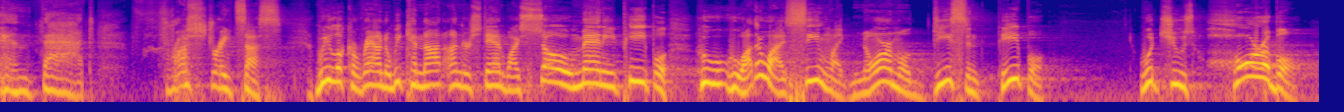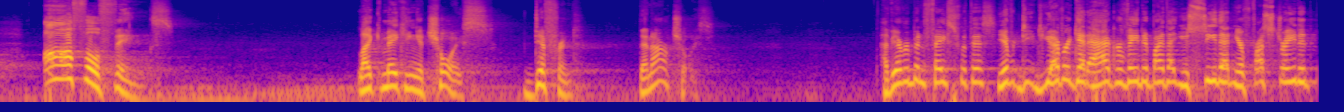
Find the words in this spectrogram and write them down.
And that frustrates us we look around and we cannot understand why so many people who, who otherwise seem like normal, decent people would choose horrible, awful things like making a choice different than our choice. Have you ever been faced with this? You ever, do you ever get aggravated by that? You see that and you're frustrated?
